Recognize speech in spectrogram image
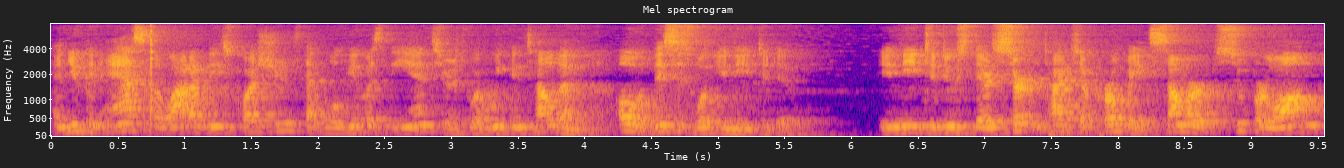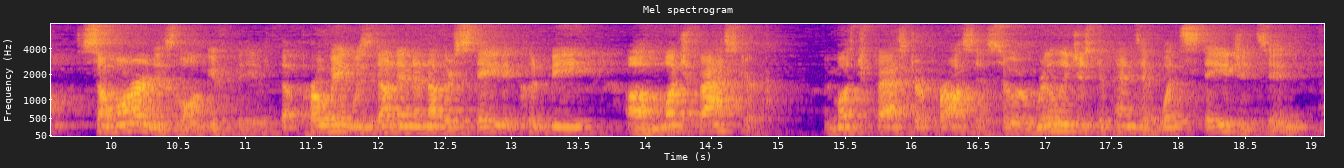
And you can ask a lot of these questions that will give us the answers where we can tell them, oh, this is what you need to do. You need to do, there's certain types of probate. Some are super long, some aren't as long. If, if the probate was done in another state, it could be uh, much faster, a much faster process. So it really just depends at what stage it's in.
